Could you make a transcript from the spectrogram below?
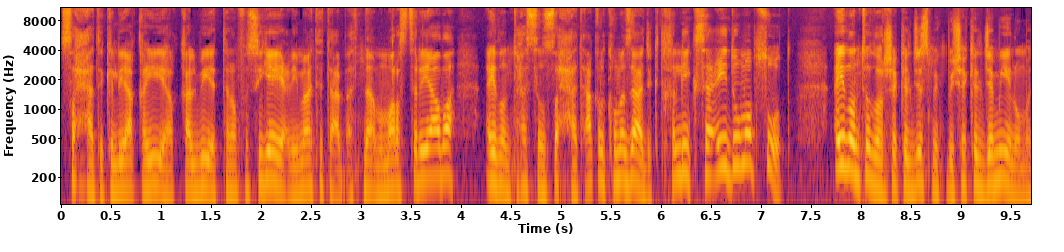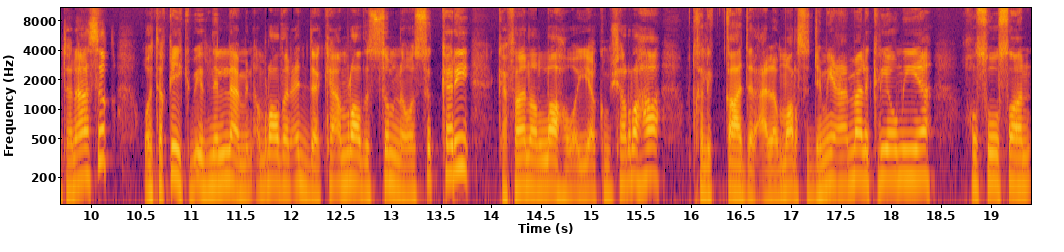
صحتك اللياقية القلبية التنفسية يعني ما تتعب أثناء ممارسة الرياضة. أيضا تحسن صحة عقلك ومزاجك تخليك سعيد ومبسوط. أيضا تظهر شكل جسمك بشكل جميل ومتناسق وتقيك بإذن الله من أمراض عدة كأمراض السمنة والسكري. كفانا الله وإياكم شرها وتخليك قادر على ممارسة جميع أعمالك اليومية خصوصا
